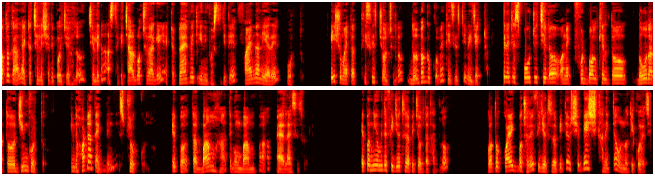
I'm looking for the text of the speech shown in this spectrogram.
গতকাল একটা ছেলের সাথে পরিচয় হলো। ছেলেটা আজ থেকে চার বছর আগে একটা প্রাইভেট ইউনিভার্সিটিতে ফাইনাল ইয়ারে পড়তো। এই সময় তার থিসিস চলছিল। দুর্ভাগ্যক্রমে থিসিসটি রিজেক্ট হয়। ছেলেটি স্পোর্টি ছিল, অনেক ফুটবল খেলতো, দৌড়াতো জিম করতো। কিন্তু হঠাৎ একদিন স্ট্রোক করল। এরপর তার বাম হাত এবং বাম পা প্যারালাইসিস হয়ে গেল। এরপর নিয়মিত ফিজিওথেরাপি চলতে থাকল। গত কয়েক বছরে ফিজিওথেরাপিতে সে বেশ খানিকটা উন্নতি করেছে।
